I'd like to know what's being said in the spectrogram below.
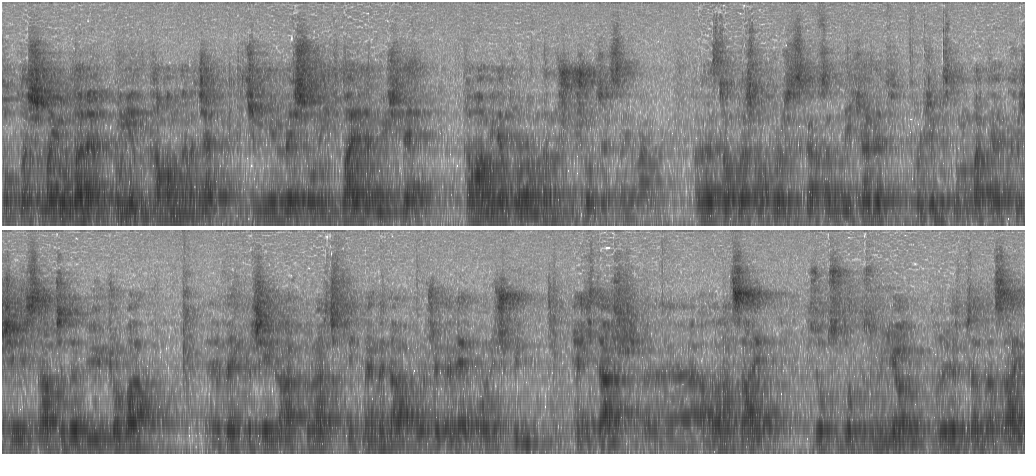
toplaşma yolları bu yıl tamamlanacak. 2025 sonu itibariyle bu işi de tamamıyla programdan düşmüş olacak Sayın Valim. Arazi toplaşma projesi kapsamında iki adet projemiz bulunmakta. Kırşehir Savcılığı Büyükyoba e, ve Kırşehir Akpınar Çiftlik Mehmet Ağa projeleri 13 bin hektar e, alana sahip, 139 milyon proje tutarına sahip.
